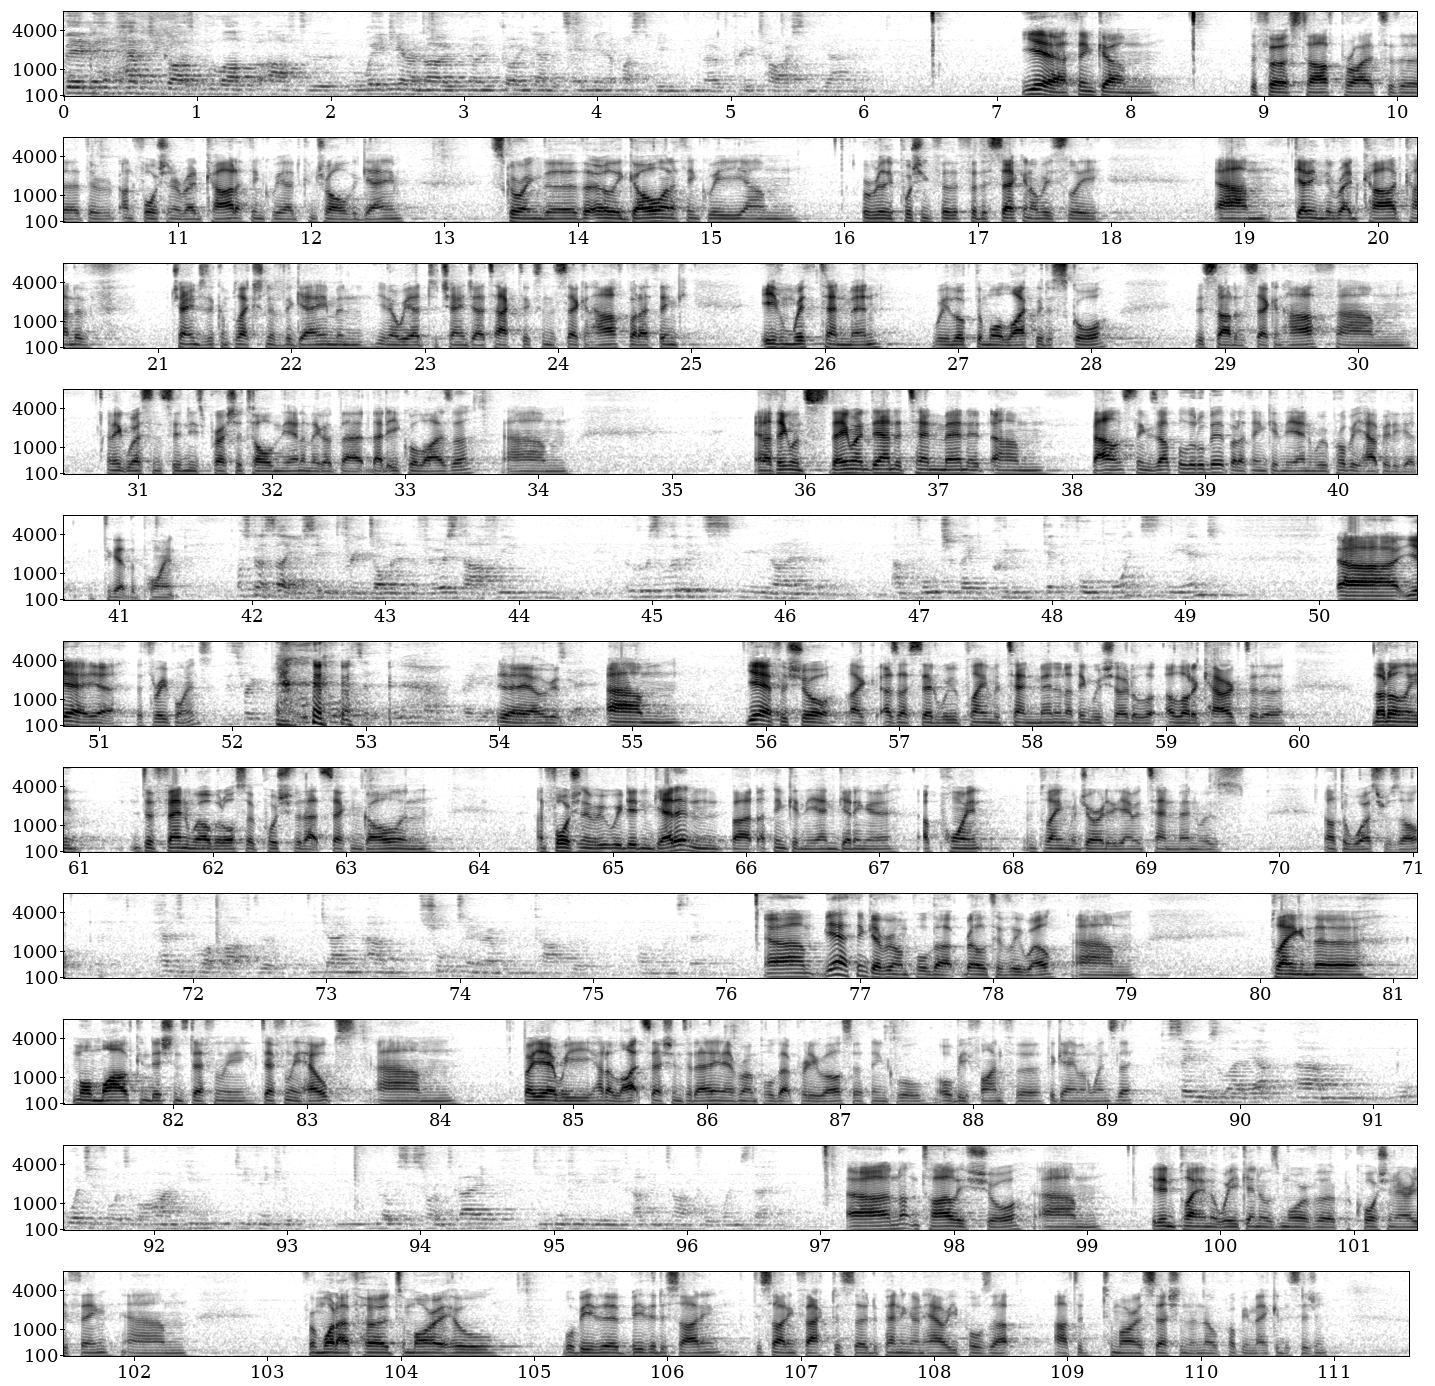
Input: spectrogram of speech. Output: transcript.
Ben, how did you guys pull up after the weekend? I know, you know, going down to 10 men, it must have been, you know, a pretty tiresome game. Yeah, I think um, the first half prior to the, the unfortunate red card, I think we had control of the game, scoring the, the early goal, and I think we um, were really pushing for the, for the second. Obviously, um, getting the red card kind of changed the complexion of the game, and you know we had to change our tactics in the second half. But I think even with 10 men, we looked the more likely to score the start of the second half. Um, I think Western Sydney's pressure told in the end, and they got that, that equaliser. Um, and I think once they went down to 10 men, it um, balanced things up a little bit, but I think in the end, we were probably happy to get, to get the point. I was going to say, you seemed pretty dominant in the first half. It was a little bit, you know, unfortunate they couldn't get the full points in the end. Uh, yeah, yeah, the three points. The three points. yeah, yeah, yeah, all good. Yeah. Um, yeah, for sure. Like as I said, we were playing with ten men, and I think we showed a lot of character to not only defend well, but also push for that second goal. And unfortunately, we, didn't get it. And, but I think in the end, getting a, a point and playing majority of the game with ten men was not the worst result. How did you pull up after the game? Um, short turnaround with Macarthur on Wednesday. Um, yeah, I think everyone pulled up relatively well. Um, playing in the more mild conditions definitely definitely helps. Um, but yeah, we had a light session today and everyone pulled up pretty well, so I think we'll all be fine for the game on Wednesday. Kusini was laid out. Um, what's your thoughts behind him? Do you think he'll, you obviously saw him today, do you think he'll be up in time for Wednesday? Uh, not entirely sure. Um, he didn't play in the weekend, it was more of a precautionary thing. Um, from what I've heard, tomorrow he'll will be the be the deciding deciding factor. So depending on how he pulls up after tomorrow's session, then they'll probably make a decision.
